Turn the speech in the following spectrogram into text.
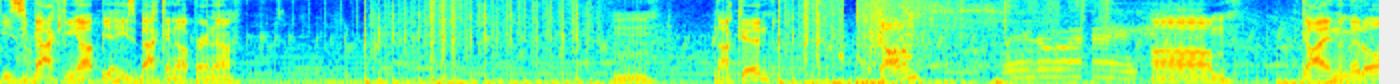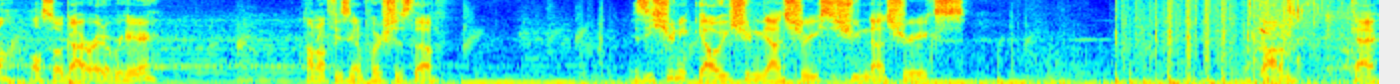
is he backing up? Yeah, he's backing up right now. Hmm. Not good. Got him. Um. Guy in the middle. Also a guy right over here. I don't know if he's gonna push this though. Is he shooting? Oh, he's shooting down streaks. He's shooting down streaks. Got him. Okay.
